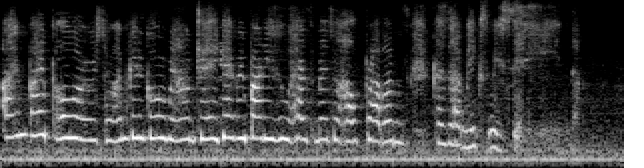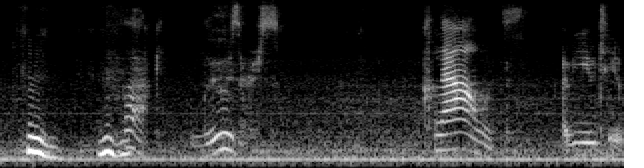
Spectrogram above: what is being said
I'm bipolar, so I'm gonna go around drag everybody who has mental health problems because that makes me sane. Fuck. Losers. Clowns of YouTube.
